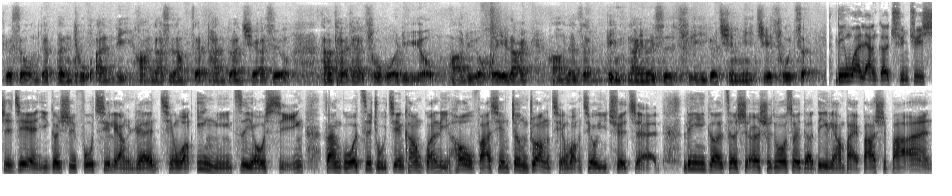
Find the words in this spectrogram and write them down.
就是我们的本土案例哈。那实际上在判断起来是有他太太出国旅游哈，旅游回来啊，那染病，那因为是属于一个亲密接触者。另外两个群聚事件，一个是夫妻两人前往印尼自由行，返国自主健康管理后发现症状，前往就医确诊；另一个则是二十多岁的第两百八十八案，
